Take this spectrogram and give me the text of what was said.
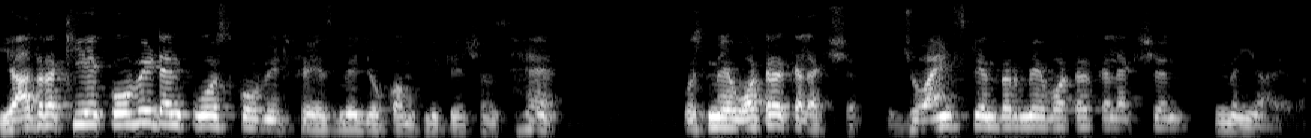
याद रखिए covid and post covid phase में जो कॉम्प्लिकेशंस हैं उसमें वाटर कलेक्शन ज्वाइंट्स के अंदर में वाटर कलेक्शन नहीं आएगा।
